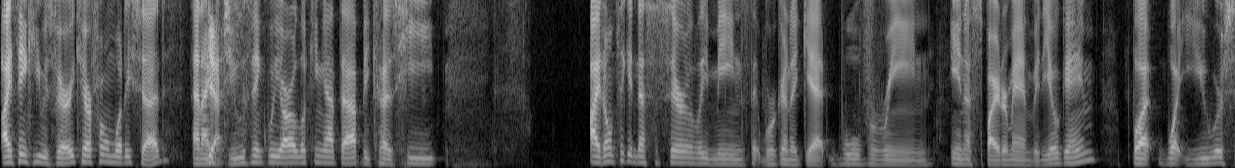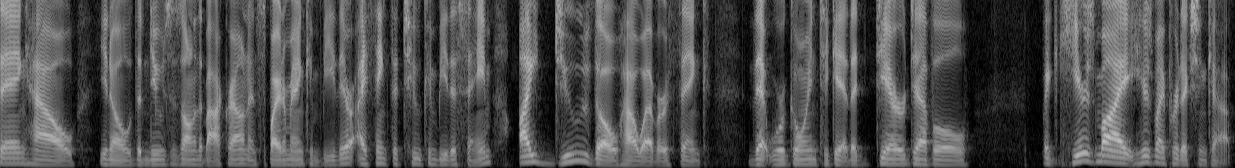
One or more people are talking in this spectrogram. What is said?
I think he was very careful in what he said, and I Yes. do think we are looking at that because he. I don't think it necessarily means that we're going to get Wolverine in a Spider-Man video game, but what you were saying, how you know the news is on in the background and Spider-Man can be there, I think the two can be the same. I do, though, however, think that we're going to get a Daredevil. Like here's my here's my prediction cap.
